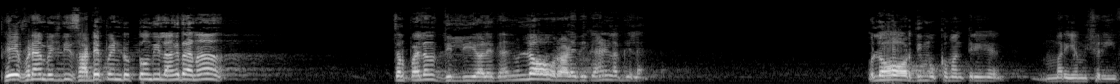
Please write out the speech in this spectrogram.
ਫੇਫੜਿਆਂ ਵਿੱਚ ਦੀ ਸਾਡੇ ਪਿੰਡ ਉੱਤੋਂ ਦੀ ਲੰਘਦਾ ਨਾ। ਚਲ ਪਹਿਲਾਂ ਤਾਂ ਦਿੱਲੀ ਵਾਲੇ ਕਹਿੰਦੇ ਲਾਹੌਰ ਵਾਲੇ ਵੀ ਕਹਿਣ ਲੱਗੇ ਲੈ। ਉਹ ਲਾਹੌਰ ਦੀ ਮੁੱਖ ਮੰਤਰੀ ਹੈ ਮਰੀਮ ਸ਼ਰੀਫ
